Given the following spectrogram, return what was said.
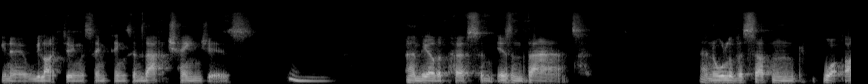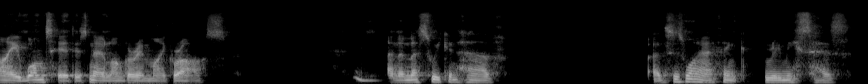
you know we like doing the same things and that changes mm. and the other person isn't that and all of a sudden what i wanted is no longer in my grasp mm. and unless we can have uh, this is why I think Rumi says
